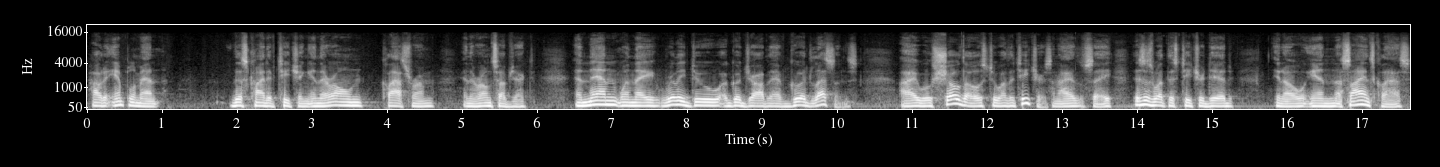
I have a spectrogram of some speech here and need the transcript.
how to implement this kind of teaching in their own classroom, in their own subject. And then when they really do a good job, they have good lessons, I will show those to other teachers. And I will say, this is what this teacher did, you know, in a science class.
